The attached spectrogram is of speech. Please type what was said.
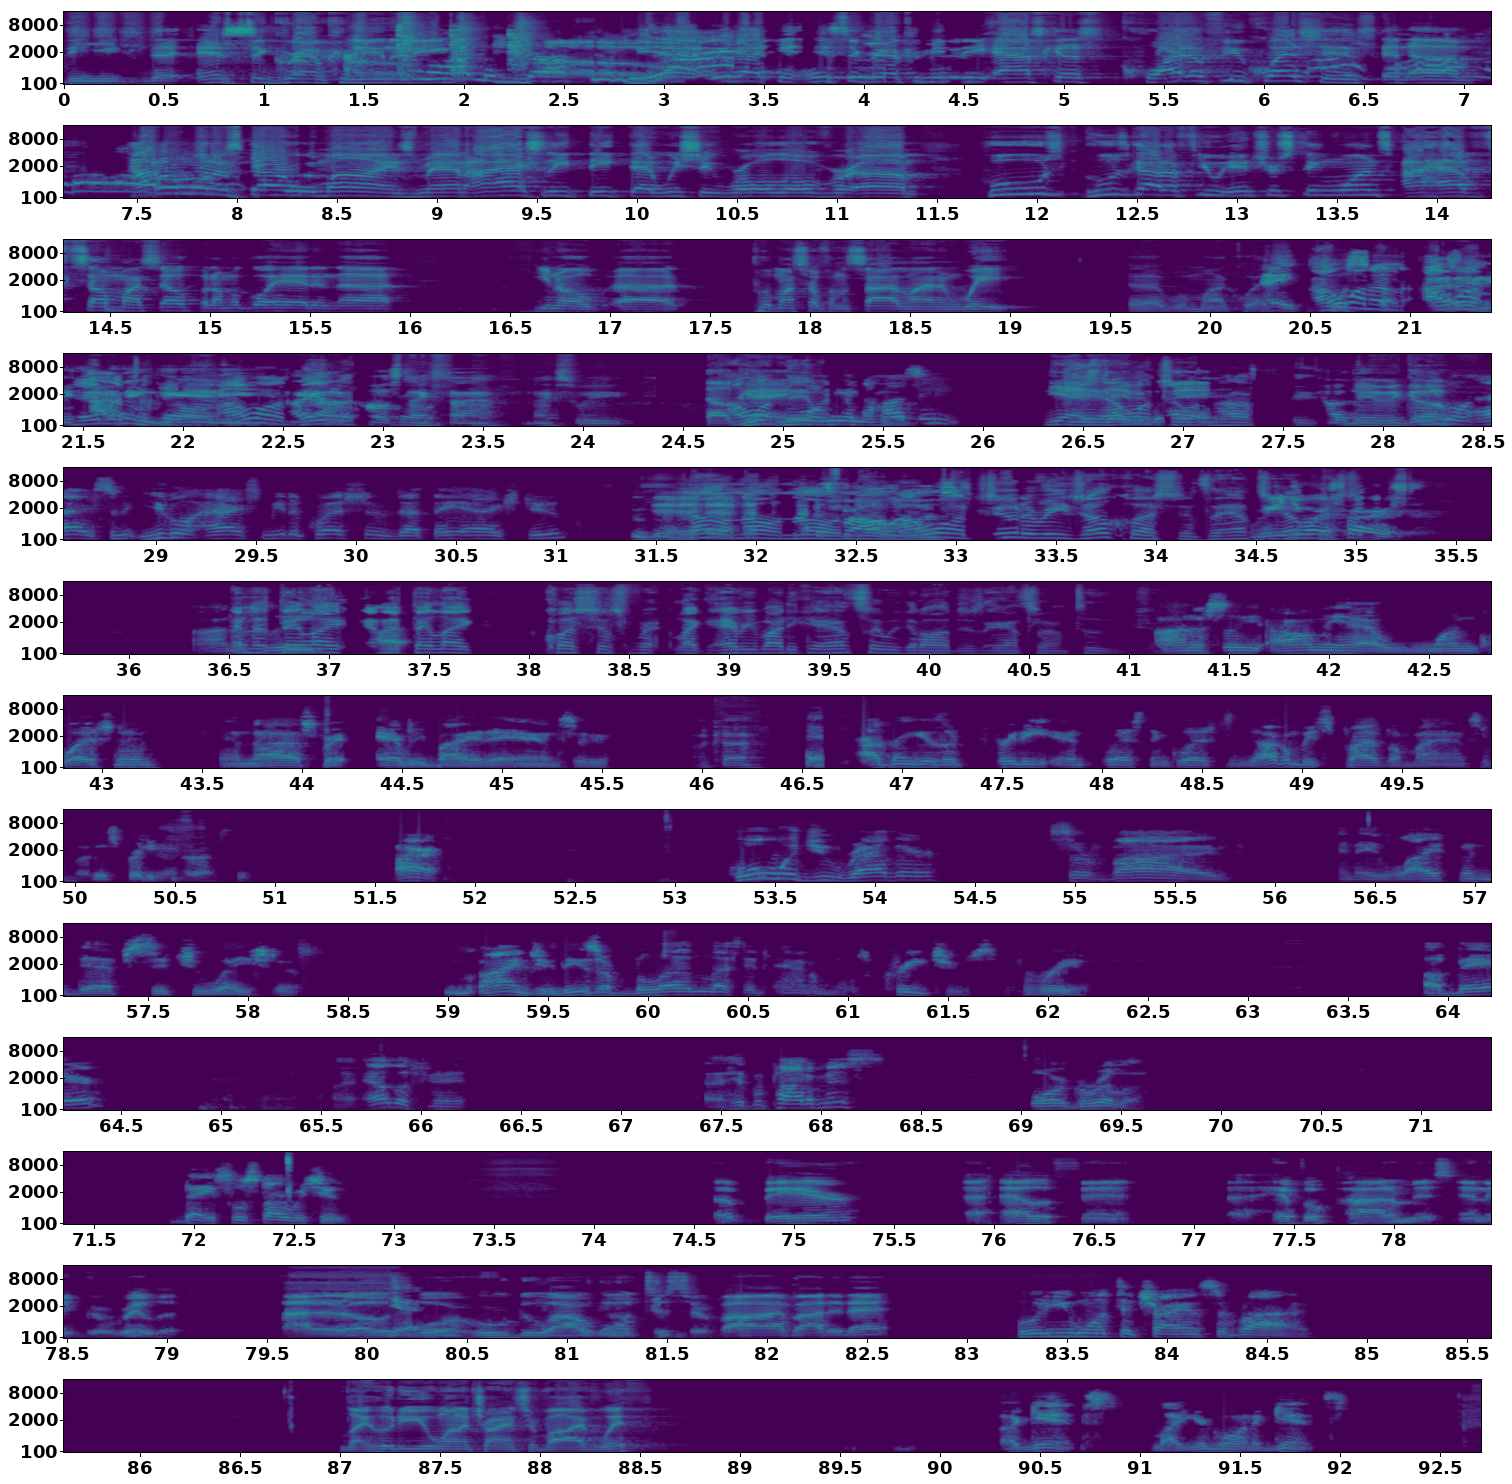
the the Instagram community. We had, we had the Instagram community ask us quite a few questions, and um, I don't want to start with mines, man. I actually think that we should roll over. Um, who's who's got a few interesting ones? I have some myself, but I'm gonna go ahead and uh, you know, uh, put myself on the sideline and wait uh, with my question. Hey, I what's want up? to. I, I want didn't, I David to go. any. I want I gotta David to post go. next time, next week. I want okay. David You want me in the hot seat? Yes, yeah, I David. want Go you ahead. on the hot seat. Oh, David, You go. gonna ask me? You gonna ask me the questions that they asked you? No, no, no, no. I want you to read your questions and answer Read your yours questions. first. And if Honestly, they like, and I, if they like questions for like everybody can answer, we can all just answer them too. you feel me? honestly, I only have one question, and that's for everybody to answer. Okay. And I think it's a pretty interesting question. Y'all gonna be surprised on my answer, but it's pretty interesting. All right, who would you rather survive in a life and death situation? Mind you, these are bloodlusted animals, creatures, for real. A bear, an elephant, a hippopotamus, or a gorilla? Base, we'll start with you. A bear, an elephant, a hippopotamus, and a gorilla. Out of those Yeah. four, who do I want to survive out of that? Who do you want to try and survive? Like, who do you want to try and survive with? Against. Like you're going against.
